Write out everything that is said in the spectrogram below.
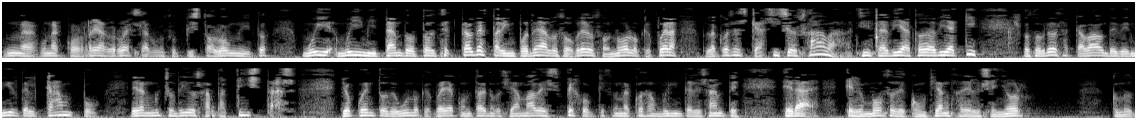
una, una, correa gruesa con su pistolón y todo, muy, muy imitando todo, tal vez para imponer a los obreros o no, lo que fuera, la cosa es que así se usaba, así había todavía aquí, los obreros acababan de venir del campo, eran muchos de ellos zapatistas, yo cuento de uno que vaya a contar uno que se llamaba Espejo, que es una cosa muy interesante, era el mozo de confianza del señor cuando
